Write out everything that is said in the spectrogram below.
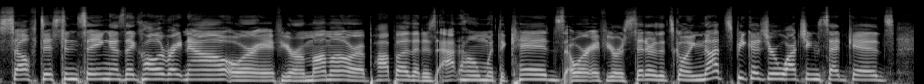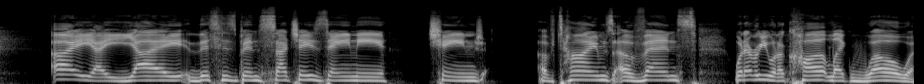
self distancing, as they call it right now, or if you're a mama or a papa that is at home with the kids, or if you're a sitter that's going nuts because you're watching said kids. Ay, ay, ay. This has been such a zany change of times, events, whatever you want to call it. Like, whoa.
